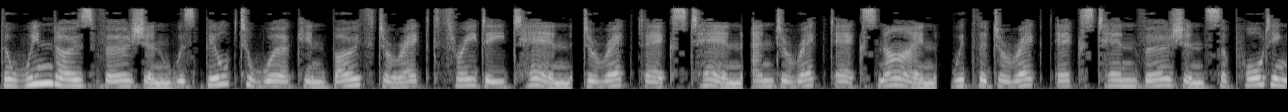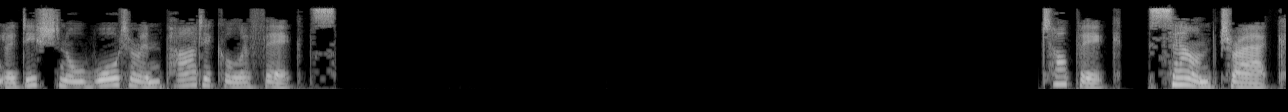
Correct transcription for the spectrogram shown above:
The Windows version was built to work in both Direct3D 10, DirectX 10 and DirectX 9, with the DirectX 10 version supporting additional water and particle effects. Topic: Soundtrack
